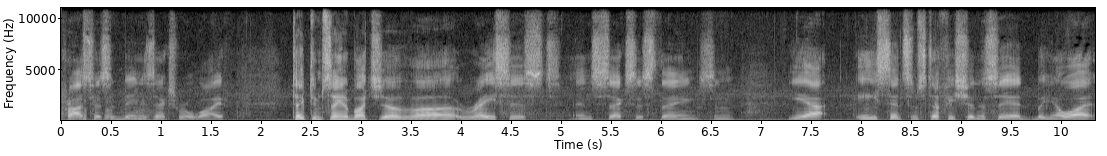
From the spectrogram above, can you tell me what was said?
process of being his ex-wife, taped him saying a bunch of uh, racist and sexist things, and yeah, he said some stuff he shouldn't have said. But you know what?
